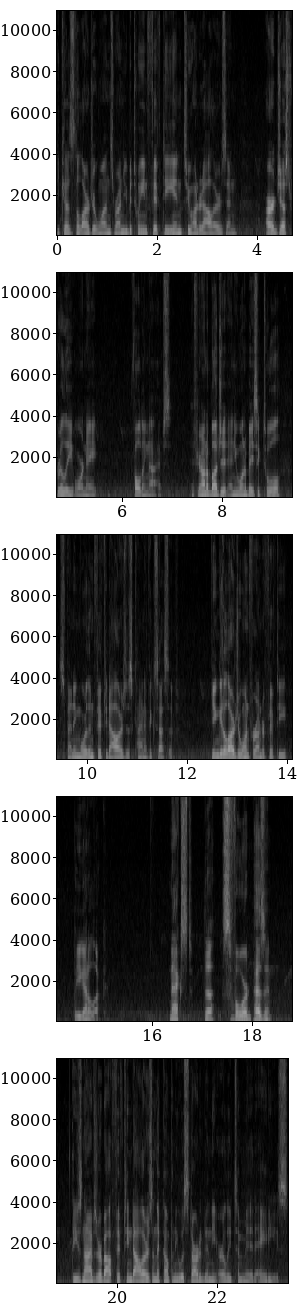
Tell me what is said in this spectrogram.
because the larger ones run you between 50 and $200 and are just really ornate folding knives. If you're on a budget and you want a basic tool, spending more than $50 is kind of excessive. You can get a larger one for under 50, but you gotta look. Next, the Svord Peasant. These knives are about $15 and the company was started in the early to mid 80s.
